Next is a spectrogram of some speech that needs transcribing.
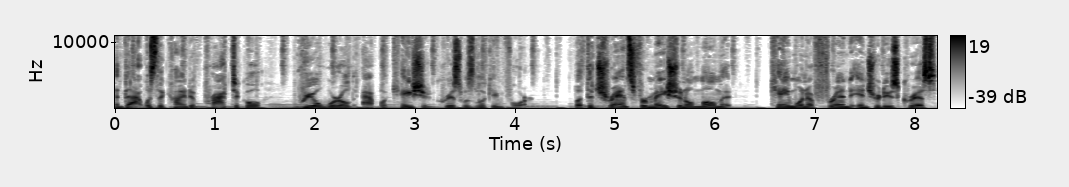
And that was the kind of practical, real world application Chris was looking for. But the transformational moment came when a friend introduced Chris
